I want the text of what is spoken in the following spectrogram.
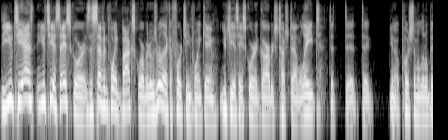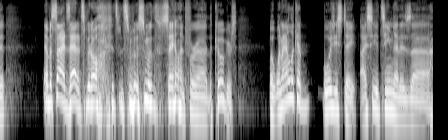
The UTS UTSA score is a seven point box score, but it was really like a 14 point game. UTSA scored a garbage touchdown late to to, to you know push them a little bit. And besides that, it's been all it's been smooth smooth sailing for uh, the Cougars. But when I look at Boise State, I see a team that is uh,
